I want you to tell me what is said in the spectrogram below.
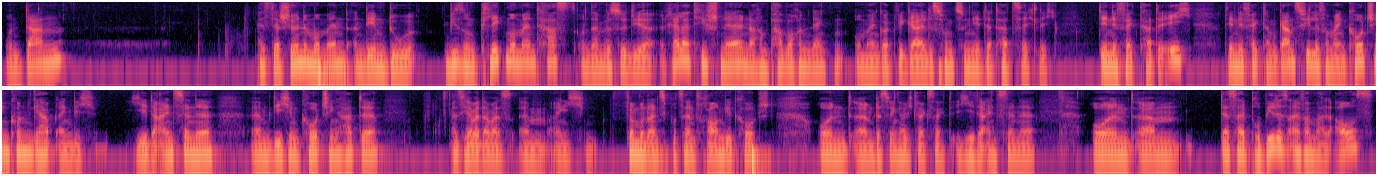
Und dann ist der schöne Moment, an dem du wie so einen Klickmoment hast und dann wirst du dir relativ schnell nach ein paar Wochen denken, oh mein Gott, wie geil, das funktioniert ja tatsächlich. Den Effekt hatte ich, den Effekt haben ganz viele von meinen Coaching-Kunden gehabt, eigentlich jede einzelne, ähm, die ich im Coaching hatte. Also ich habe damals ähm, eigentlich 95% Frauen gecoacht und ähm, deswegen habe ich gerade gesagt, jede einzelne. Und ähm, deshalb probier das einfach mal aus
